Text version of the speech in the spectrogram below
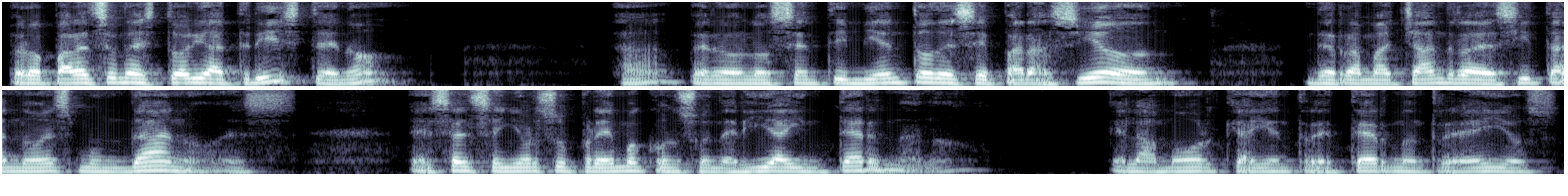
Pero parece una historia triste, ¿no? ¿Ah? pero los sentimientos de separación de Ramachandra de Sita no es mundano, es, es el Señor Supremo con su energía interna, ¿no? el amor que hay entre eterno entre ellos,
